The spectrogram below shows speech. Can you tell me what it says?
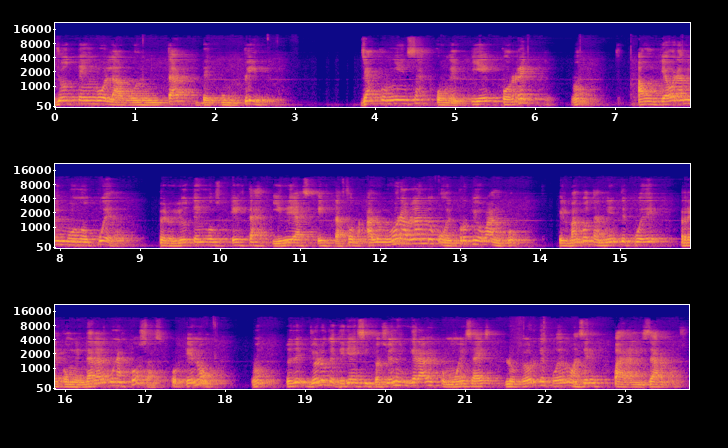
yo tengo la voluntad de cumplir, ya comienzas con el pie correcto, ¿no? Aunque ahora mismo no pueda, pero yo tengo estas ideas, esta forma. A lo mejor hablando con el propio banco, el banco también te puede recomendar algunas cosas, ¿por qué no? ¿No? Entonces, yo lo que diría en situaciones graves como esa es, lo peor que podemos hacer es paralizarnos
